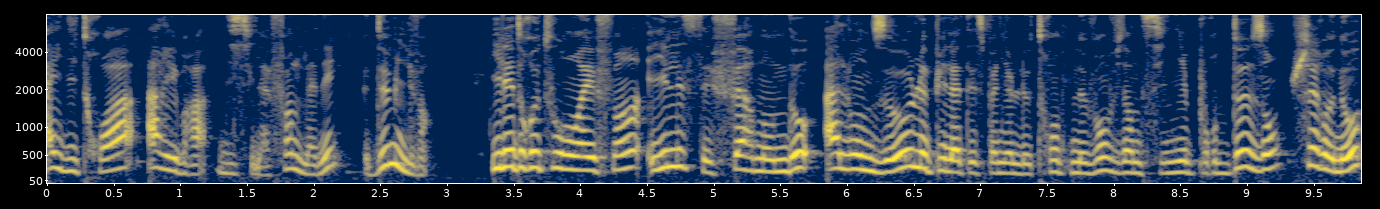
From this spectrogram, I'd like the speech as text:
ID3, arrivera d'ici la fin de l'année 2020. Il est de retour en F1, il, c'est Fernando Alonso. Le pilote espagnol de 39 ans vient de signer pour deux ans chez Renault.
